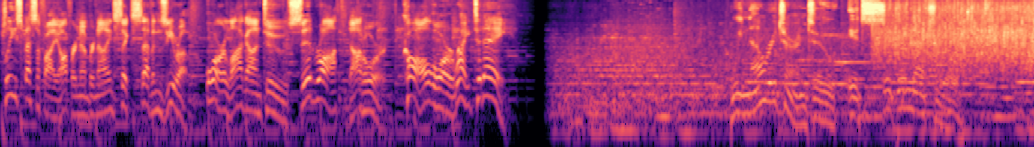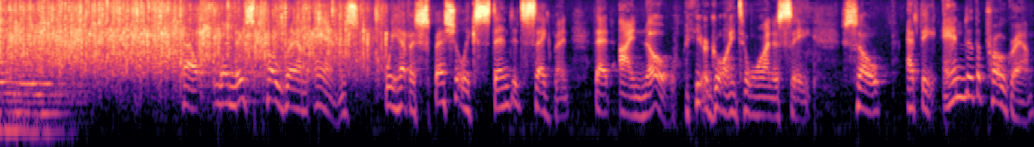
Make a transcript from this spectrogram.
Please specify offer number 9670 or log on to sidroth.org. Call or write today. We now return to It's Supernatural. Now, when this program ends, we have a special extended segment that I know you're going to want to see. So, at the end of the program,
